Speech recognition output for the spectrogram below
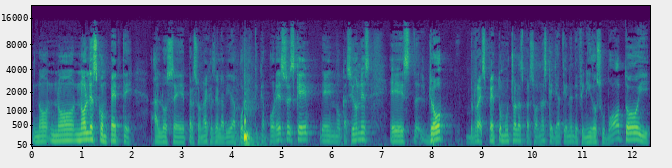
no, no, no les compete a los eh, personajes de la vida política. Por eso es que en ocasiones yo respeto mucho a las personas que ya tienen definido su voto y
